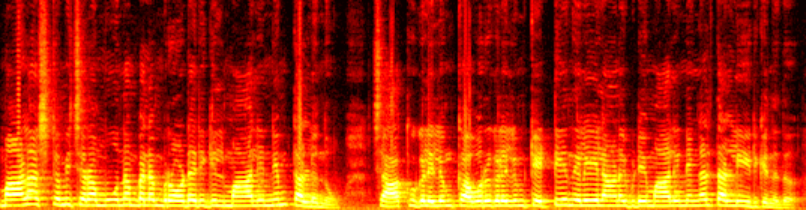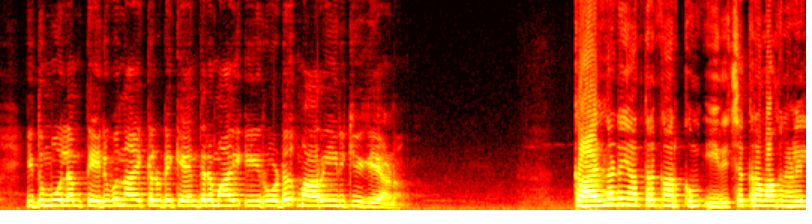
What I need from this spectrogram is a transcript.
മാള അഷ്ടമിച്ചിറ മൂന്നമ്പലം റോഡരികിൽ മാലിന്യം തള്ളുന്നു. ചാക്കുകളിലും കവറുകളിലും കെട്ടിയ നിലയിലാണ് ഇവിടെ മാലിന്യങ്ങൾ തള്ളിയിരിക്കുന്നത്. ഇതുമൂലം തെരുവ് നായ്ക്കളുടെ കേന്ദ്രമായി ഈ റോഡ് മാറിയിരിക്കുകയാണ്. കാൽനട യാത്രക്കാർക്കും ഇരുചക്രവാഹനങ്ങളിൽ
